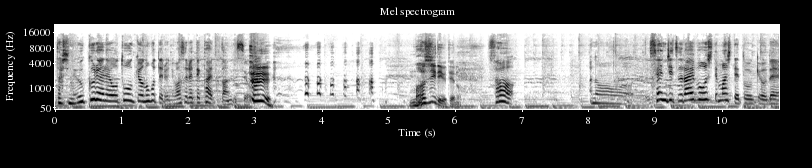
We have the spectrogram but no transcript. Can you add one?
私ねウクレレを東京のホテルに忘れて帰ったんですよ。ええ マジで言うてんの？そうあのー先日ライブをしてまして東京で、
